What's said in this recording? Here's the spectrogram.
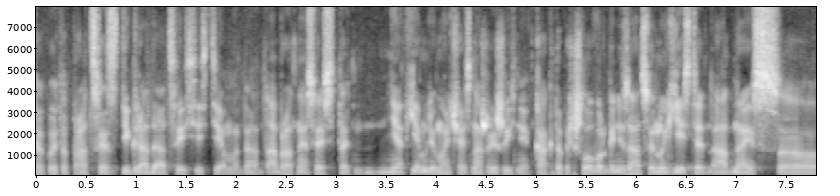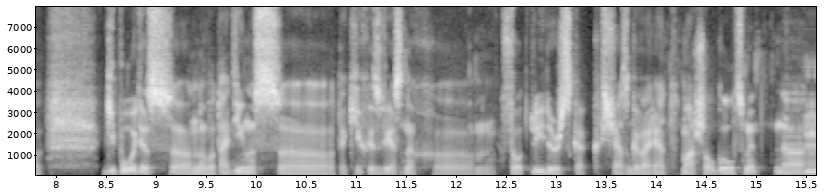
какой процесс деградации системы. Да. Обратная связь – это неотъемлемая часть нашей жизни. Как это пришло в организацию? Ну, есть одна из э, гипотез, э, ну, вот один из таких известных thought leaders, как сейчас говорят, Маршал Голдсмит, да, угу.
